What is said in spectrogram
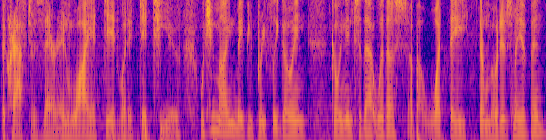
the craft was there and why it did what it did to you. Would you mind maybe briefly going going into that with us about what they their motives may have been?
